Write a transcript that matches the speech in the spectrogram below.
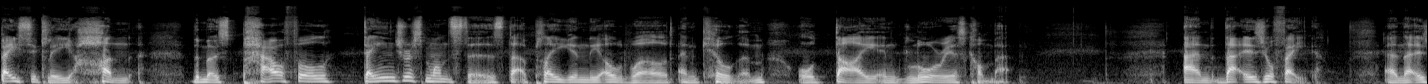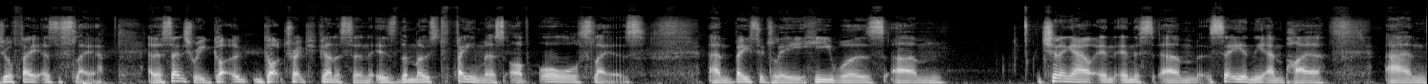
basically hunt the most powerful dangerous monsters that are plaguing the old world and kill them or die in glorious combat. And that is your fate and that is your fate as a slayer. And essentially, Got- Gotrek Gurnisson is the most famous of all slayers. And basically, he was um, chilling out in in this um, city in the Empire, and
